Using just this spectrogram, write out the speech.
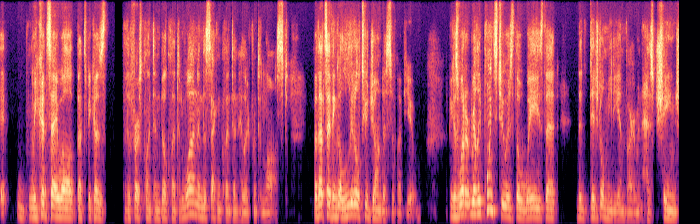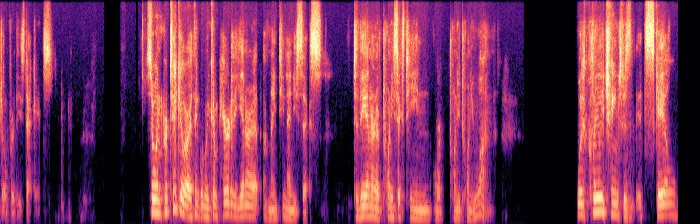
It, we could say, well, that's because the first Clinton, Bill Clinton, won, and the second Clinton, Hillary Clinton, lost. But that's, I think, a little too jaundiced of a view, because what it really points to is the ways that the digital media environment has changed over these decades. So, in particular, I think when we compare to the internet of 1996 to the internet of 2016 or 2021, what has clearly changed is its scale,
